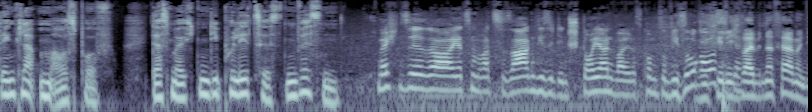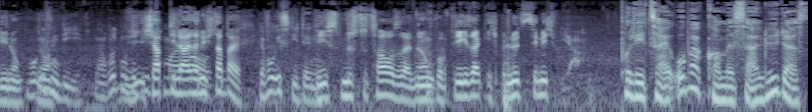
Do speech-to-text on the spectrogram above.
den Klappenauspuff? Das möchten die Polizisten wissen. Möchten Sie da jetzt mal was zu sagen, wie Sie den steuern, weil das kommt sowieso raus? Wie viel ich weiß mit einer Fernbedienung. Wo nur. ist denn die? Dann rücken Sie Die- die ich habe die leider raus. nicht dabei. Ja, wo ist die denn? Die ist, müsste zu Hause sein irgendwo. Wie gesagt, ich benutze sie nicht. ja. Polizeioberkommissar Lüders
